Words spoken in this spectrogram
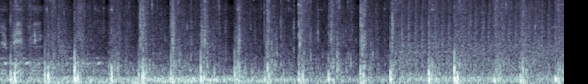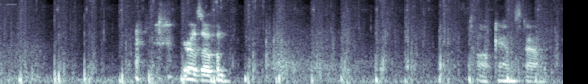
You beat me. Heroes open. All cams down.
